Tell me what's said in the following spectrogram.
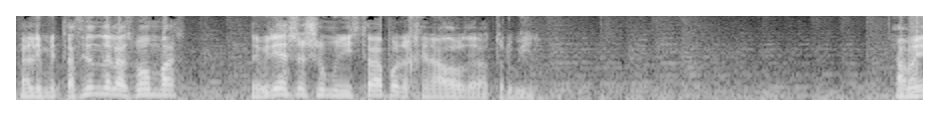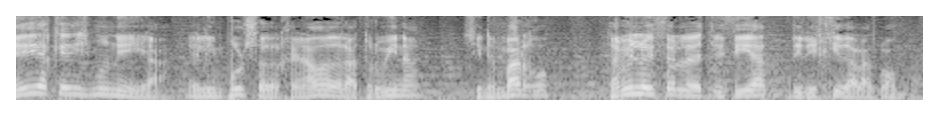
la alimentación de las bombas debería ser suministrada por el generador de la turbina. A medida que disminuía el impulso del generador de la turbina, sin embargo, también lo hizo la electricidad dirigida a las bombas.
